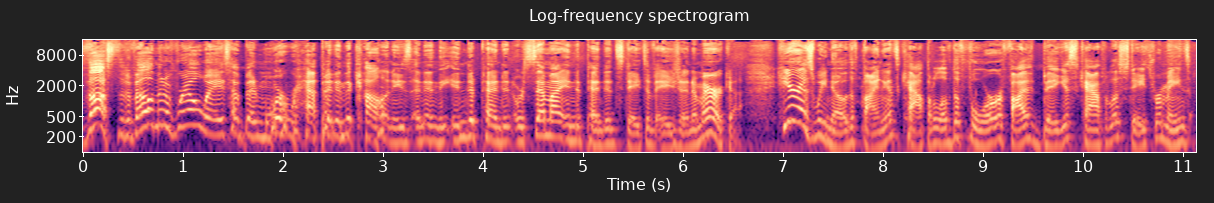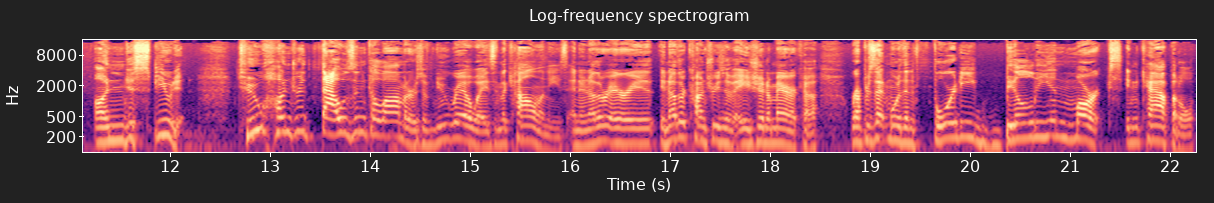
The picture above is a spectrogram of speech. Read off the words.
Thus, the development of railways have been more rapid in the colonies and in the independent or semi-independent states of Asia and America. Here, as we know, the finance capital of the four or five biggest capitalist states remains undisputed. 200,000 kilometers of new railways in the colonies and in other areas in other countries of Asia and America represent more than 40 billion marks in capital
